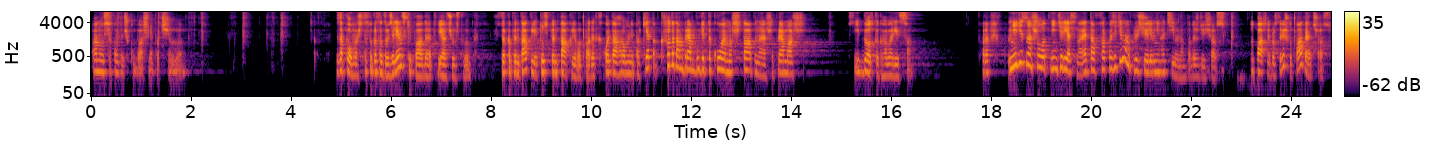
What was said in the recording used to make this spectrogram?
а ну, секундочку, башня, почему? За помощь. Это сто процентов Зеленский падает, я чувствую. Шестерка пентаклей, туз пентаклей вот падает. Какой-то огромный пакет. Что-то там прям будет такое масштабное, что прям аж съебет, как говорится. Мне единственное, что вот интересно, это в позитивном ключе или в негативном? Подожди, сейчас. Тут башня просто, видишь, вот падает сейчас.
